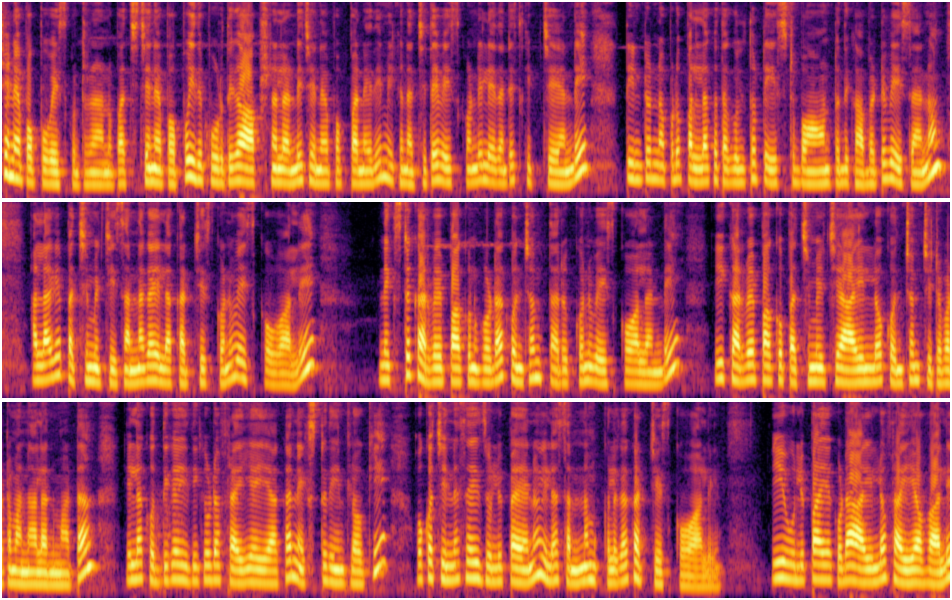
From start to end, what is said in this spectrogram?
శనగపప్పు వేసుకుంటున్నాను. పచ్చి శనగపప్పు ఇది పూర్తిగా ఆప్షనల్ అండి. శనగపప్పు అనేది మీకు నచ్చితే వేసుకోండి లేదంటే స్కిప్ చేయండి. తింటున్నప్పుడు పళ్ళకు తగులుతో టేస్ట్ బాగుంటుంది కాబట్టి వేసాను అలాగే పచ్చిమిర్చి సన్నగా ఇలా కట్ చేసుకొని వేసుకోవాలి. నెక్స్ట్ కరివేపాకును కూడా కొంచెం తరుక్కొని వేసుకోవాలండి. ఈ కరివేపాకు పచ్చిమిర్చి ఆయిల్లో కొంచెం చిటపటం అనాలన్నమాట ఇలా కొద్దిగా ఇది కూడా ఫ్రై అయ్యాక నెక్స్ట్ దీంట్లోకి ఒక చిన్న సైజు ఉల్లిపాయను ఇలా సన్న ముక్కలుగా కట్ చేసుకోవాలి. ఈ ఉల్లిపాయ కూడా ఆయిల్లో ఫ్రై అవ్వాలి.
